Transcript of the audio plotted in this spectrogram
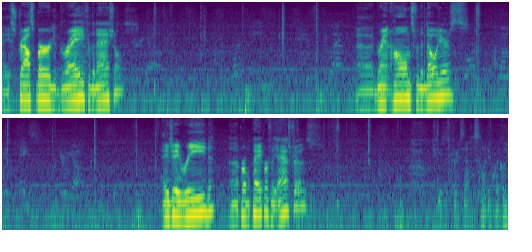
A Strasburg Gray for the Nationals. Uh, Grant Holmes for the Dodgers. AJ Reed, uh, purple paper for the Astros. Jesus Christ, that escalated quickly.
